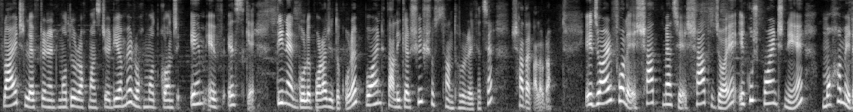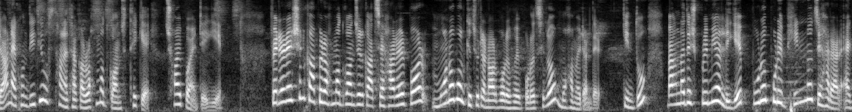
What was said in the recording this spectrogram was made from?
ফ্লাইট লেফটেন্যান্ট মতিউর রহমান স্টেডিয়ামে রহমতগঞ্জ এম এফ এসকে তিন এক গোলে পরাজিত করে পয়েন্ট তালিকার শীর্ষস্থান ধরে রেখেছে সাদা কালোরা। এই জয়ের ফলে সাত ম্যাচে সাত জয়ে একুশ পয়েন্ট নিয়ে মোহামেডান এখন দ্বিতীয় স্থানে থাকা রহমতগঞ্জ থেকে ছয় পয়েন্ট এগিয়ে। ফেডারেশন কাপে রহমতগঞ্জের কাছে হারের পর মনোবল কিছুটা নড়বড়ে হয়ে পড়েছিল মোহামেডানদের। কিন্তু বাংলাদেশ প্রিমিয়ার লিগে পুরোপুরি ভিন্ন চেহারার এক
